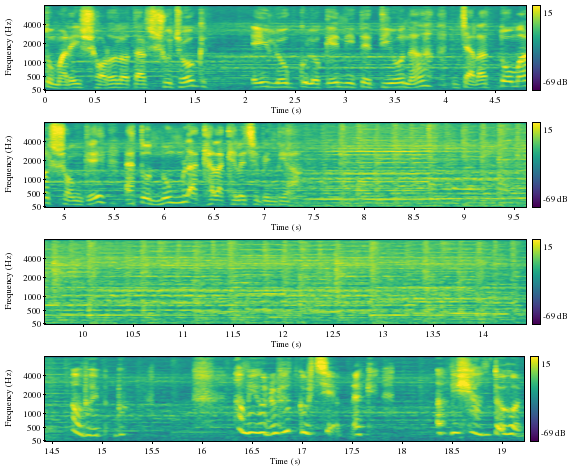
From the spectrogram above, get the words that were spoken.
তোমার এই সরলতার সুযোগ এই লোকগুলোকে নিতে দিও না, যারা তোমার সঙ্গে এত নোংরা খেলা খেলেছে বিন্দিয়া আমি অনুরোধ করছি আপনাকে, আপনি শান্ত হন।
